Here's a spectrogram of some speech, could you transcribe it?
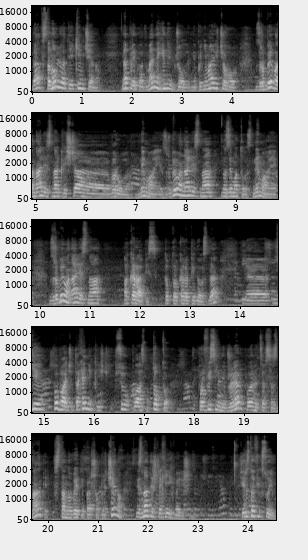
Да? Встановлювати яким чином. Наприклад, в мене гинуть бджоли, не розумію чого. Зробив аналіз на кліща варова, немає. Зробив аналіз на нозематоз, немає. Зробив аналіз на акарапіс, тобто акарапідоз. Да? Е, є, побачив, трахельний кліщ, все класно. Тобто професійний бджоляр повинен це все знати, встановити першу причину і знати шляхи їх вирішення. Через то фіксуємо.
